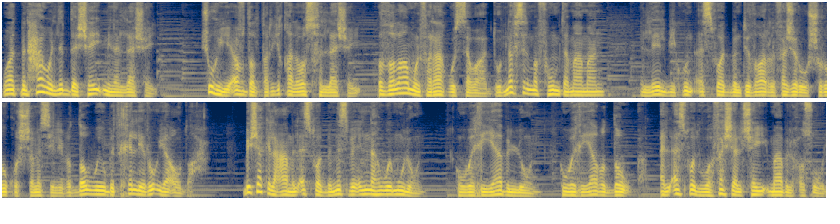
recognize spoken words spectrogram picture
وقت بنحاول نبدأ شيء من اللا شيء شو هي أفضل طريقة لوصف اللا شيء؟ الظلام والفراغ والسواد وبنفس المفهوم تماما الليل بيكون أسود بانتظار الفجر والشروق والشمس اللي بتضوي وبتخلي الرؤية أوضح. بشكل عام الأسود بالنسبة لنا هو مو لون هو غياب اللون هو غياب الضوء. الأسود هو فشل شيء ما بالحصول.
